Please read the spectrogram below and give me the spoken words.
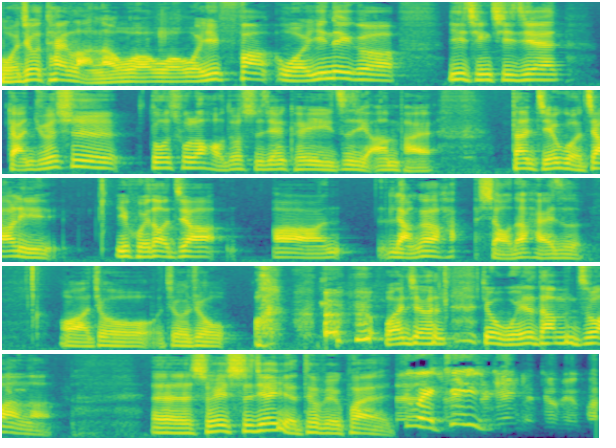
我就太懒了，我我我一放我一那个疫情期间，感觉是多出了好多时间可以自己安排，但结果家里一回到家。啊，两个孩小的孩子，哇，就就就 完全就围着他们转了，呃，所以时间也特别快。对，这时间也特别快。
